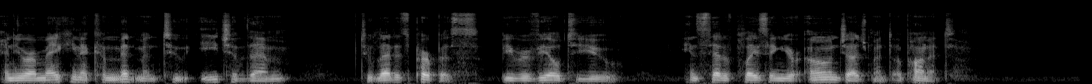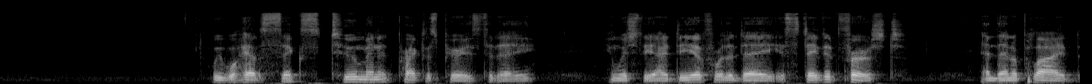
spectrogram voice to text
And you are making a commitment to each of them to let its purpose be revealed to you instead of placing your own judgment upon it. We will have six two-minute practice periods today in which the idea for the day is stated first and then applied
